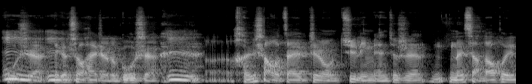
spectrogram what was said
故事，嗯嗯那个受害者的故事，嗯。呃，很少在这种剧里面就是能想到会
